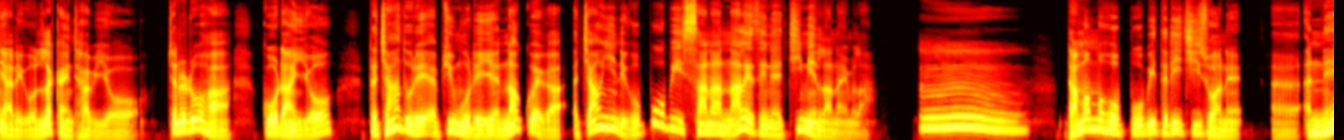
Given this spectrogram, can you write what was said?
ညာတွေကိုလက်ကင်ထားပြီးတော့ကျွန်တော်တို့ဟာကိုယ်တိုင်ရောတခြားသူတွေအပြုမှုတွေရဲ့နောက်ွယ်ကအကြောင်းရင်းတွေကိုပို့ပြီးစာနာနားလေစိတ်နဲ့ကြီးမြင်လာနိုင်မလား။อืมဒါမှမဟုတ်ပူပြီးတတိကြီးစွာနဲ့အဲအနှဲ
